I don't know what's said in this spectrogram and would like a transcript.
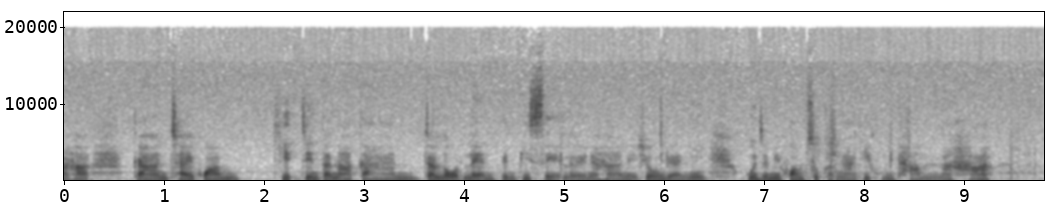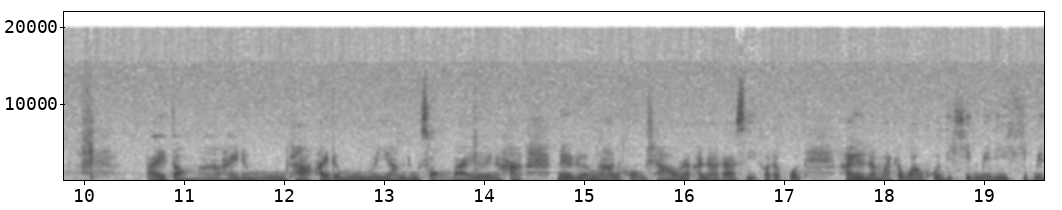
นะคะ การใช้ความคิดจินตนาการจะโลดเล่นเป็นพิเศษเลยนะคะ ในช่วงเดือนนี้ คุณจะมีความสุขกับงานที่คุณทำนะคะ ไปต่อมาไพ่เดอะมูนค่ะไพ่เดอะมูนมาย้ำถึง 2 ใบเลยนะคะ ในเรื่องงานของชาวลัคนาราศีกรกฎให้ระมัดระวังคนที่คิดไม่ดีคิดไม่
